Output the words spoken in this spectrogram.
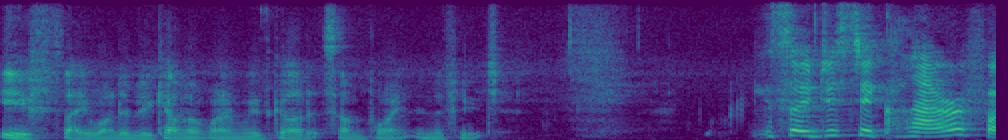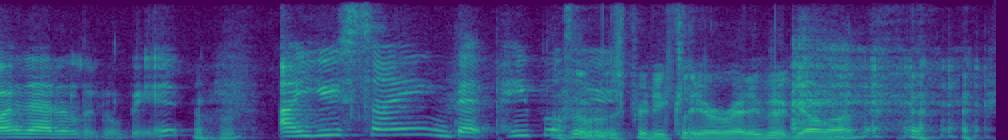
if they want to become at one with God at some point in the future. So, just to clarify that a little bit, mm-hmm. are you saying that people? I thought who... it was pretty clear already, but go on.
